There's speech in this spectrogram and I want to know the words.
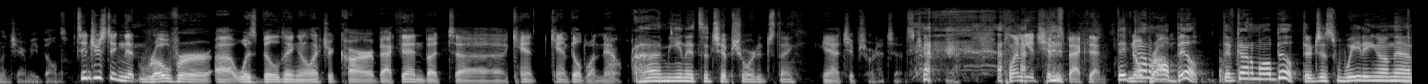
that Jeremy built. It's interesting that Rover uh, was building an electric car back then, but uh, can't can't build one now. I mean, it's a chip shortage thing. Yeah, chip shortage. That's true. Yeah. Plenty of chips back then. They've no got them all built. They've got them all built. They're just waiting on that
